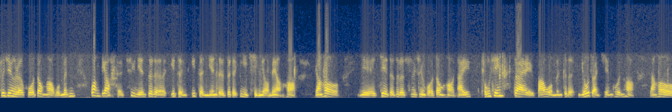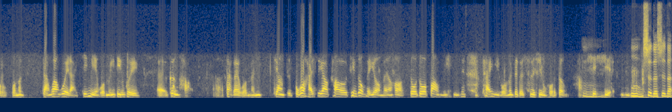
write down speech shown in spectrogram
视讯的活动啊，我们。忘掉了去年这个一整一整年的这个疫情有没有哈？然后也借着这个视讯活动哈，来重新再把我们这个扭转乾坤哈。然后我们展望未来，今年我们一定会呃更好。呃，大概我们这样子，不过还是要靠听众朋友们哈，多多报名参与我们这个视讯活动。好，谢谢。嗯，嗯，是的，是的。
